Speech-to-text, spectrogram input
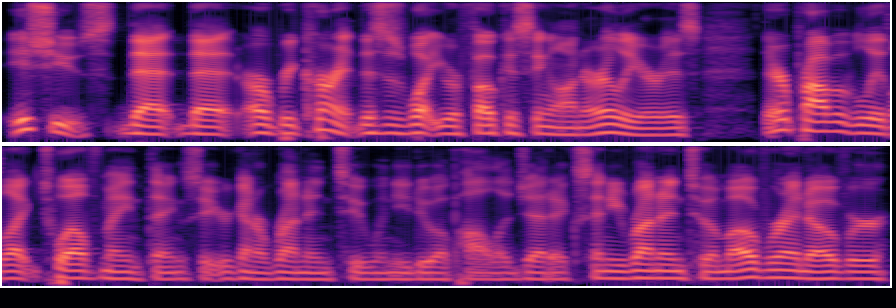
issues that that are recurrent. This is what you were focusing on earlier. Is there are probably like twelve main things that you're going to run into when you do apologetics, and you run into them over and over.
